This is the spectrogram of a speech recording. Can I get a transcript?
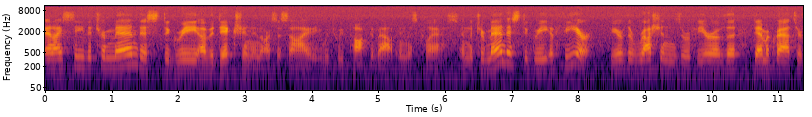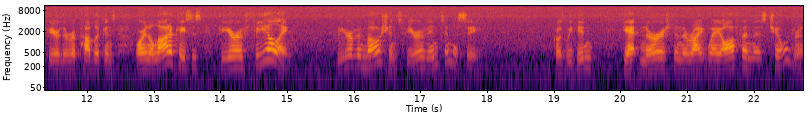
and I see the tremendous degree of addiction in our society, which we've talked about in this class, and the tremendous degree of fear fear of the Russians, or fear of the Democrats, or fear of the Republicans, or in a lot of cases, fear of feeling, fear of emotions, fear of intimacy, because we didn't get nourished in the right way often as children.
